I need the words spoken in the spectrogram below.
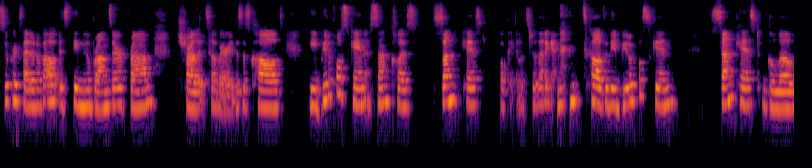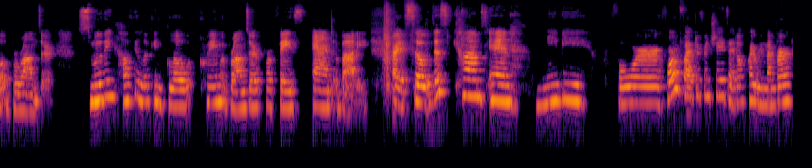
super excited about is the new bronzer from Charlotte Tilbury. This is called the Beautiful Skin Sun Kissed, Sun Kissed, okay, let's do that again. it's called the Beautiful Skin Sun Kissed Glow Bronzer. Smoothing, healthy looking glow cream bronzer for face and body. All right, so this comes in maybe four, four or five different shades. I don't quite remember.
